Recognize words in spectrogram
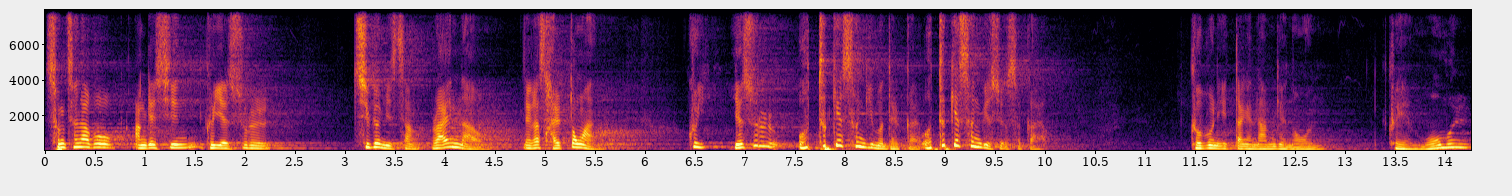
성천하고 안 계신 그 예수를 지금 이 상, right now, 내가 살 동안 그 예수를 어떻게 섬기면 될까요? 어떻게 섬길 수 있을까요? 그분이 이 땅에 남겨놓은 그의 몸을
